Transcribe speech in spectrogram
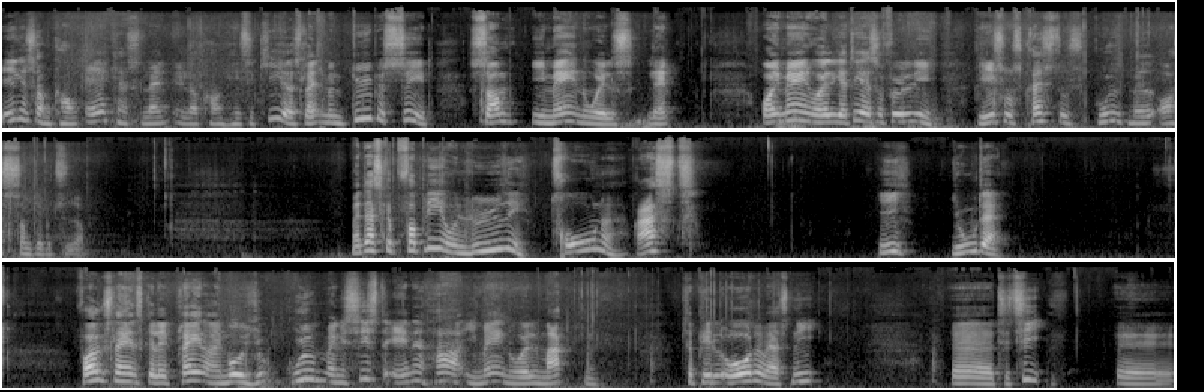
Ikke som kong Akas land eller kong Hesekias land, men dybest set som Immanuels land. Og Immanuel, ja, det er selvfølgelig Jesus Kristus, Gud med os, som det betyder. Men der skal forblive en lydig, troende rest i Juda. Folkeslagen skal lægge planer imod Gud, men i sidste ende har Immanuel magten. Kapitel 8, vers 9 øh, til 10. Øh,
